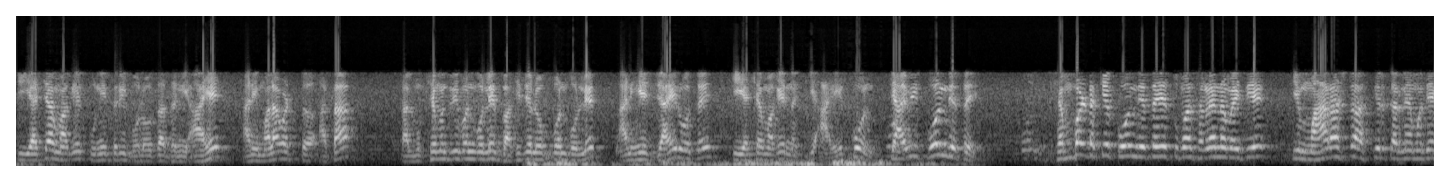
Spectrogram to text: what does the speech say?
की याच्या मागे कुणीतरी बोलवता धनी आहे. आणि मला वाटतं आता काल मुख्यमंत्री पण बोललेत बाकीचे लोक पण बोललेत. आणि हे जाहीर होतंय की याच्या मागे नक्की आहे कोण? त्यावी कोण देतंय? शंभर टक्के कोण देतं हे तुम्हाला सगळ्यांना माहिती आहे की महाराष्ट्र अस्थिर करण्यामध्ये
